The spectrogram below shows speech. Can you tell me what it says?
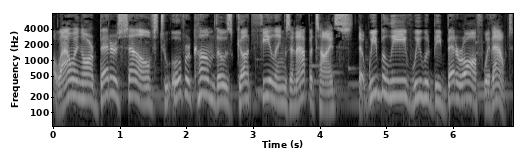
allowing our better selves to overcome those gut feelings and appetites that we believe we would be better off without.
